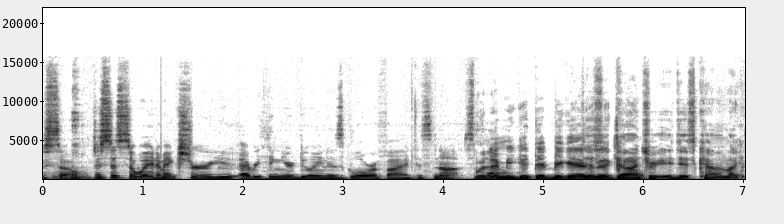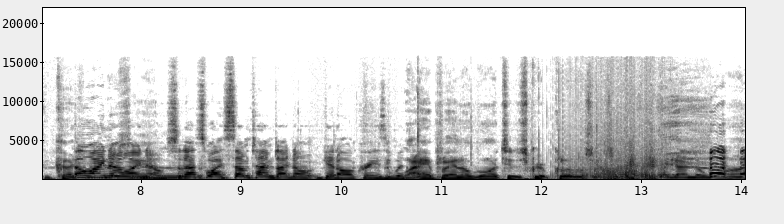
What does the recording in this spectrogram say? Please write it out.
So just just a way to make sure you everything you're doing is glorified. It's not small. Well, let me get that big ass It's just a country. country. It's just kind of like a country. Oh, I you know, I know. So that's why sometimes I don't get all crazy with Well, I ain't planning on going to the script club, so I I got no one,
